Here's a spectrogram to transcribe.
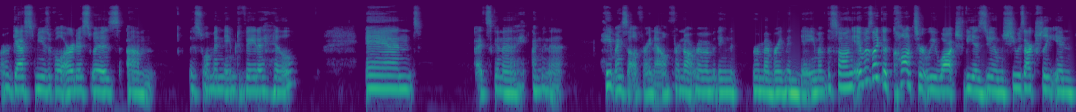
or guest musical artist was um this woman named Veda Hille and it's gonna I'm gonna hate myself right now for not remembering the remembering the name of the song. It was like a concert we watched via Zoom. She was actually in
